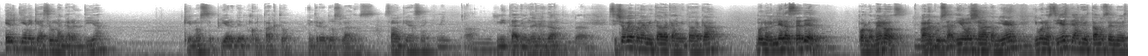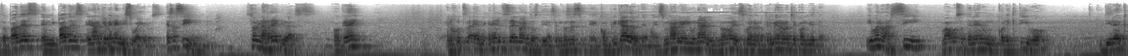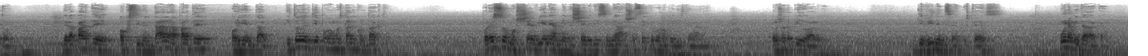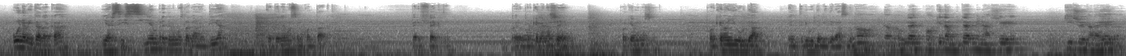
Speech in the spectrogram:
Él tiene que hacer una garantía que no se pierde el contacto entre los dos lados. ¿Saben qué hace? Mi- ah, Mitad y mitad y mitad. mitad, claro. Si yo voy a poner mitad acá y mitad acá, bueno, en Lela Seder, por lo menos, van a cruzar. Y en Rosh Hashanah también. Y bueno, si este año estamos en nuestros padres, en mis padres, el año que viene en mis suegros. Es así. Son las reglas. ¿Ok? En, en, Israel no hay dos días, entonces eh, complicado el tema. Es un año y un año, ¿no? Es bueno, la primera noche con mitad. Y bueno, así vamos a tener un colectivo directo de la parte occidental a la parte oriental. Y todo el tiempo vamos a estar en contacto. Por eso Moshe viene a Menashe y dice, mira, yo sé que vos no pediste nada, pero yo te pido algo. Divídense ustedes, una mitad acá, una mitad acá, y así siempre tenemos la garantía que tenemos en contacto. Perfecto. Pero ¿por qué Menashe? ¿Por qué Menashe? ¿Por qué no Yehuda, el tribu de liderazgo? No, la pregunta es por qué la mitad de Menashe quiso ir a la guerra.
